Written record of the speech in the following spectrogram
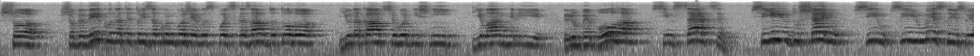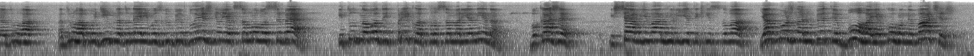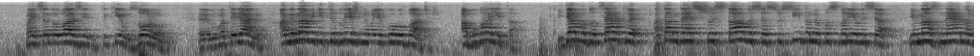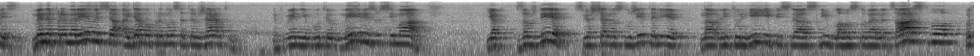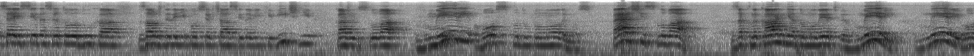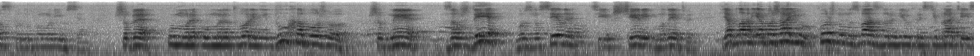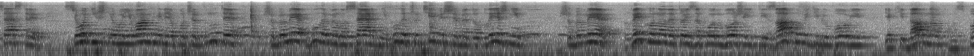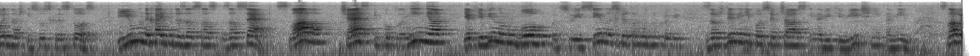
що щоб виконати той закон Божий, як Господь сказав до того юнака в сьогоднішній Євангелії, люби Бога всім серцем, всією душею, всім, всією мислею своєю, а друга, а друга подібна до неї возлюби ближнього як самого себе. І тут наводить приклад про самарянина, бо каже, і ще в Євангелії є такі слова, як можна любити Бога, якого не бачиш, мається на увазі таким зором е, матеріальним, а ненавидіти ближнього, якого бачиш. А буває так. Йдемо до церкви, а там десь щось сталося, з сусідами посварилися, і в нас ненависть. Ми не примирилися, а йдемо приносити в жертву. Ми повинні бути в мирі з усіма. Як завжди, священнослужителі на літургії після слів благословенне царство Отця і Сина Святого Духа, завжди нині повсякчас і на віки вічні, кажуть слова в мирі Господу помолимось. Перші слова закликання до молитви в мирі, в мирі Господу помолімся, щоб у миротворенні Духа Божого, щоб ми завжди возносили ці щирі молитви. Я, бла- я бажаю кожному з вас, дорогі у Христі, браті і сестри, з сьогоднішнього Євангелія почерпнути, щоб ми були милосердні, були чуттєвішими до ближніх, щоб ми виконали той закон Божий, ті заповіді любові, які дав нам Господь наш Ісус Христос. І йому нехай буде за, все- за все слава, честь і поклоніння, як єдиному Богу, Отцю і Сину, Святому Духові, завжди нині повсякчас і на віки вічні. Амінь. Слава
